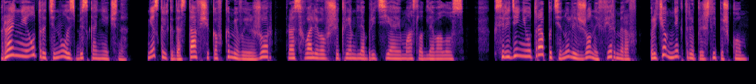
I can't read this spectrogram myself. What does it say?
Раннее утро тянулось бесконечно. Несколько доставщиков, камевоежор, расхваливавший крем для бритья и масло для волос. К середине утра потянулись жены фермеров, причем некоторые пришли пешком.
